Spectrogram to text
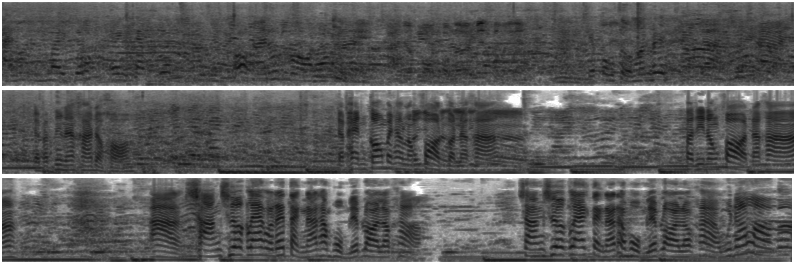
ถ่ายรูปไม่เกินเองแคปเกินถ่ายรูปก่อนเดี๋ยวผมผมแล้วมันไม่สวยเนี่ยเดี๋ยวปงสวมมันไม่ได้ใช่เดี๋ยวแป๊บนึงนะคะเดี๋ยวขอเดี๋ยวแพนกล้องไปทางน้องฟอร์ดก่อนนะคะสวัสดีน้องฟอร์ดนะคะ อ่า ช้างเชือกแรกเราได้แต่งหน้าทำผมเรียบร้อยแล้วค่ะ ช้างเชือกแรกแต่งหน้าทำผมเรียบร้อยแล้วค่ะ อุ้ยน่ารักอะ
